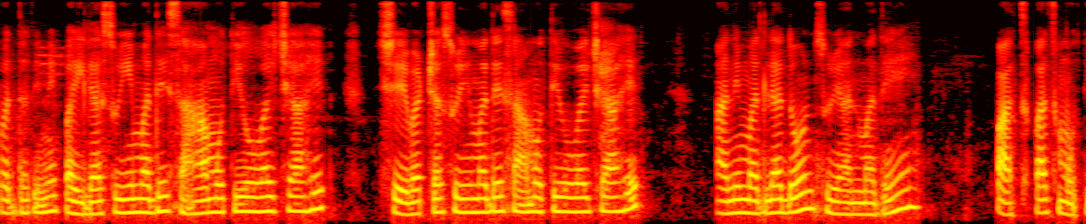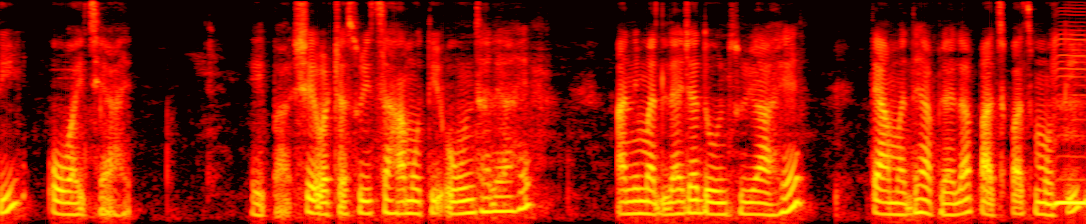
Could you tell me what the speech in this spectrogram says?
पद्धतीने पहिल्या सुईमध्ये सहा मोती ओवायचे आहेत. शेवटच्या सुईमध्ये सहा मोती ओवायचे आहेत. आणि मधल्या दोन सुयांमध्ये पाच पाच मोती ओवायचे आहेत. हे पा शेवटच्या सुईत सहा मोती ओवून झाले आहेत. आणि मधल्या ज्या दोन सुया आहेत त्यामध्ये आपल्याला पाच पाच मोती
